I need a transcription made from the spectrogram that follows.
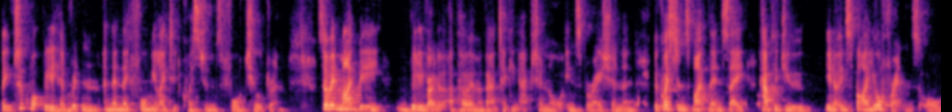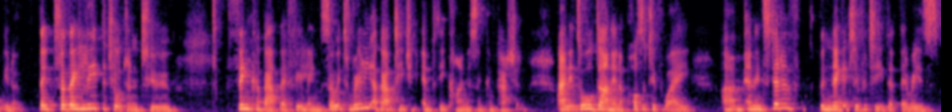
they took what billy had written and then they formulated questions for children so it might be billy wrote a, a poem about taking action or inspiration and the questions might then say how could you you know inspire your friends or you know they so they lead the children to think about their feelings. So it's really about teaching empathy, kindness, and compassion. And it's all done in a positive way. Um, and instead of the negativity that there is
